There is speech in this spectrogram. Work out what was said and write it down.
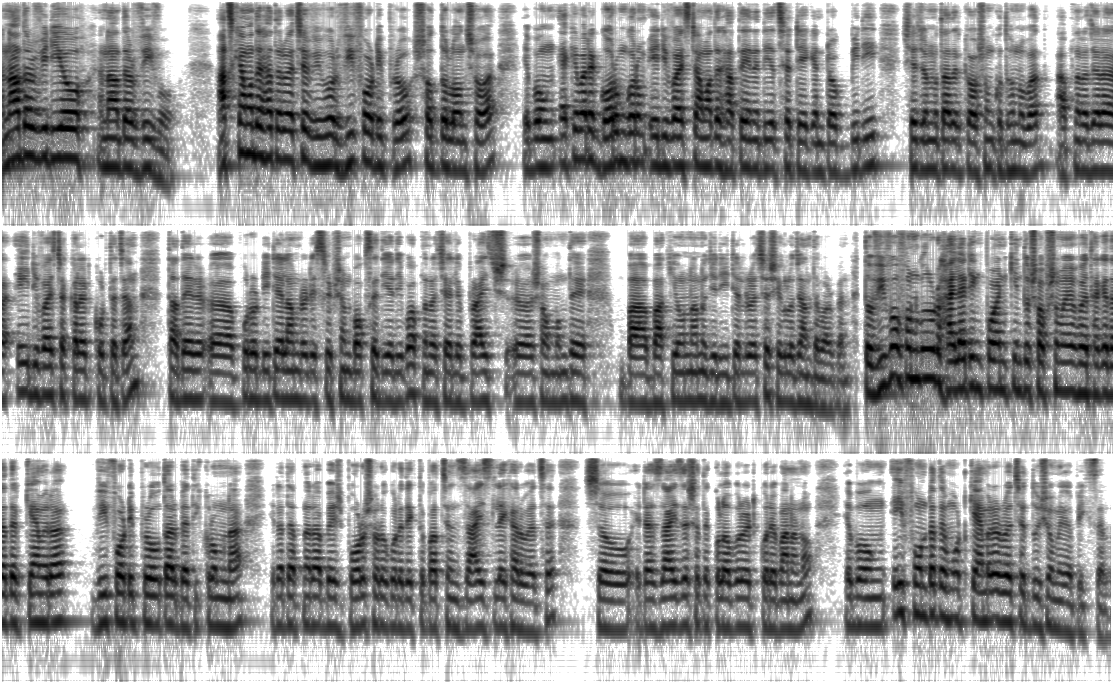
another video another vivo আজকে আমাদের হাতে রয়েছে ভিভোর ভি ফোরটি প্রো সদ্য লঞ্চ হওয়া, এবং একেবারে গরম গরম এই ডিভাইসটা আমাদের হাতে এনে দিয়েছে টেক অ্যান্ড টক বিডি সেজন্য তাদেরকে অসংখ্য ধন্যবাদ। আপনারা যারা এই ডিভাইসটা কালেক্ট করতে চান, তাদের পুরো ডিটেল আমরা ডিসক্রিপশন বক্সে দিয়ে দিব। আপনারা চাইলে প্রাইস সম্বন্ধে বা বাকি অন্যান্য যে ডিটেল রয়েছে সেগুলো জানতে পারবেন। তো ভিভো ফোনগুলোর হাইলাইটিং পয়েন্ট কিন্তু সবসময় হয়ে থাকে তাদের ক্যামেরা ভি ফোরটি প্রো তার ব্যতিক্রম না। এটাতে আপনারা বেশ বড় সড়ো করে দেখতে পাচ্ছেন জাইজ লেখা রয়েছে। সো এটা জাইজের সাথে কোলাবোরেট করে বানানো। এবং এই ফোনটাতে মোট ক্যামেরা রয়েছে দুশো মেগাপিক্সেল।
